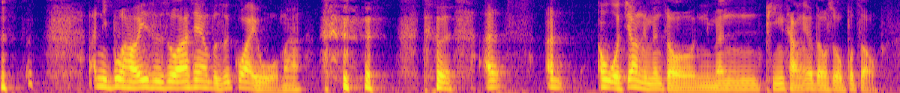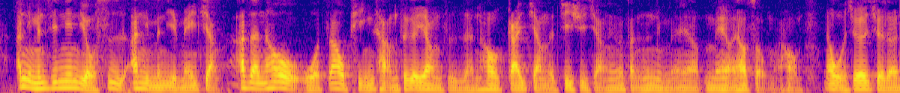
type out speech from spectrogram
啊，你不好意思说，他现在不是怪我吗？对，啊啊啊！我叫你们走，你们平常又都说不走。啊，你们今天有事，啊，你们也没讲啊。然后我照平常这个样子，然后该讲的继续讲，因为反正你们要没有要走嘛，哈。那我就会觉得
